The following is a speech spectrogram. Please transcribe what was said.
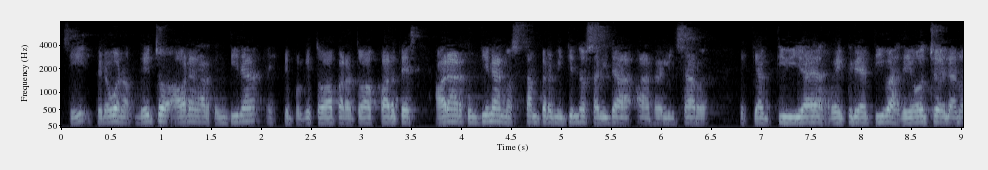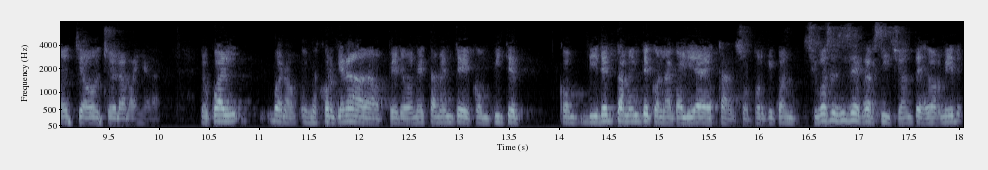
¿sí? Pero bueno, de hecho, ahora en Argentina, este, porque esto va para todas partes, ahora en Argentina nos están permitiendo salir a, realizar este, actividades recreativas de 8 de la noche a 8 de la mañana. Lo cual, bueno, es mejor que nada, pero honestamente compite con- directamente con la calidad de descanso, porque cuando- si vos haces ese ejercicio antes de dormir,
